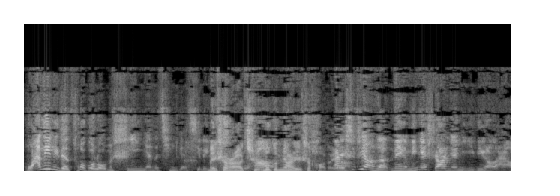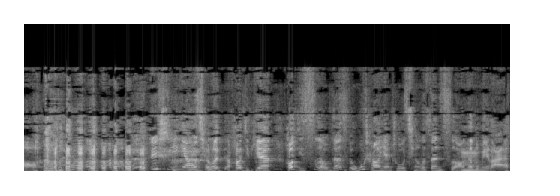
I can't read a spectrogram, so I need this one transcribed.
华丽丽的错过了我们十一年的庆典系列。没事啊，去露个面也是好的呀。哎，是这样的，那个明年十二年你一定要来啊！这十一年我请了好几天，好几次，咱五场演出请了三次啊，他都没来。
